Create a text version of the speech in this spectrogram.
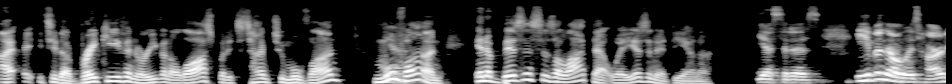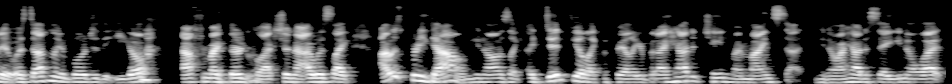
I, it's either a break even or even a loss, but it's time to move on. Move yeah. on. And a business is a lot that way, isn't it, Deanna? Yes, it is. Even though it was hard, it was definitely a blow to the ego. After my third sure. collection, I was like, I was pretty down. You know, I was like, I did feel like a failure, but I had to change my mindset. You know, I had to say, you know what?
